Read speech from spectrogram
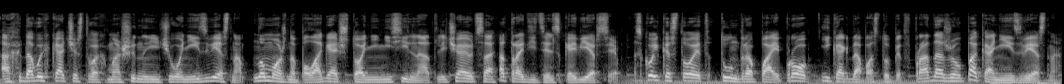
О ходовых качествах машины ничего не известно, но можно полагать, что они не сильно отличаются от родительской версии. Сколько стоит Tundra Pi Pro и когда поступит в продажу, пока неизвестно.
